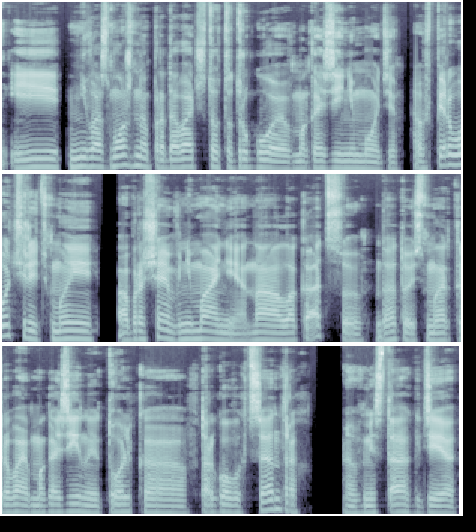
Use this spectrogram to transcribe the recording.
и невозможно продавать что-то другое в магазине моде. В первую очередь мы обращаем внимание на локацию, да, то есть мы открываем магазины только в торговых центрах, в местах, где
